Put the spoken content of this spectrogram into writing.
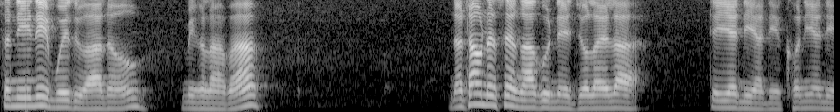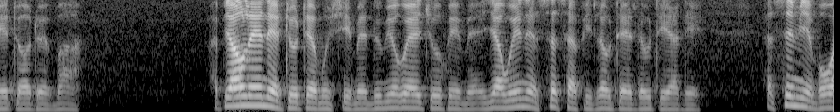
စနေနေ့မွေးသူအားလုံးမင်္ဂလာပါ2025ခုနှစ်ဇူလိုင်လ1ရက်နေ့ကနေ9ရက်နေ့တော်တွင်မှာအပြောင်းလဲနဲ့တိုးတက်မှုရှိမယ်လူမျိုးကွဲအကျိုးပေးမယ်အရဝင်းနဲ့ဆက်ဆက်ပြီးလှုပ်တဲ့လှုပ်တဲ့ကနေအစစ်မြင့်ဘဝ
